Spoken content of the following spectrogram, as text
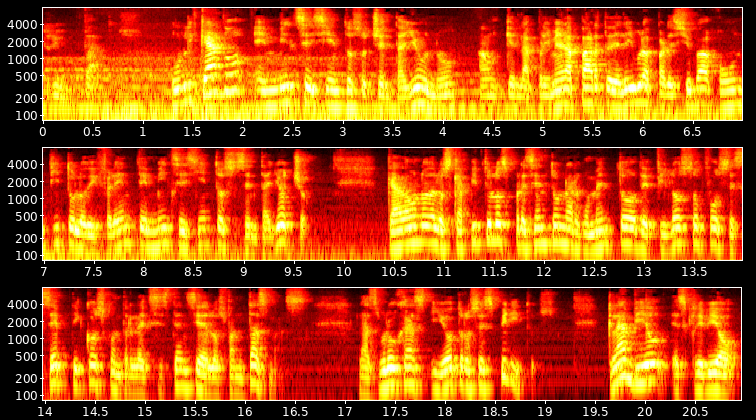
Triumphatus. Publicado en 1681, aunque la primera parte del libro apareció bajo un título diferente en 1668, cada uno de los capítulos presenta un argumento de filósofos escépticos contra la existencia de los fantasmas, las brujas y otros espíritus. Glanville escribió,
